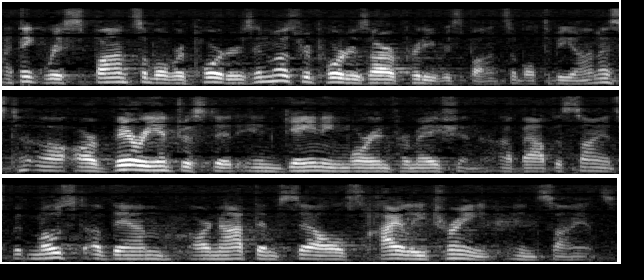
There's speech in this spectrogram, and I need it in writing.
I think responsible reporters, and most reporters are pretty responsible, to be honest, uh, are very interested in gaining more information about the science, but most of them are not themselves highly trained in science.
